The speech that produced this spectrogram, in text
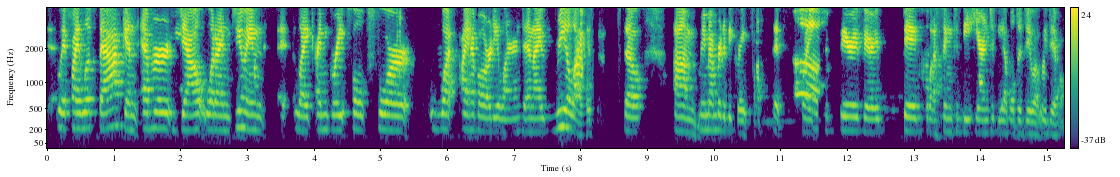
if I look back and ever doubt what I'm doing, like I'm grateful for what I have already learned and I realize that. So um, remember to be grateful. It's like a very, very big blessing to be here and to be able to do what we do.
